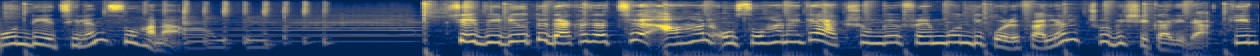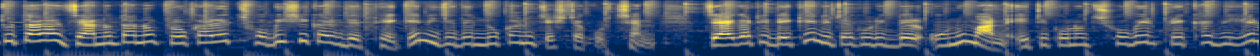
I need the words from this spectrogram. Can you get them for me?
মন দিয়েছিলেন সুহানা। সেই ভিডিওতে দেখা যাচ্ছে আহান ও সোহানাকে একসঙ্গে ফ্রেমবন্দি করে ফেলেন ছবি শিকারীরা। কিন্তু তারা যেন তেন প্রকারের ছবি শিকারীদের থেকে নিজেদের লুকানোর চেষ্টা করছেন। জায়গাটি দেখে নেটাগরিকদের অনুমান, এটি কোনো ছবির প্রেক্ষাগৃহের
